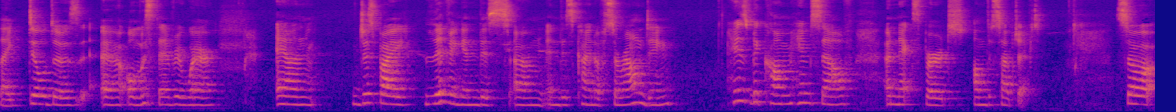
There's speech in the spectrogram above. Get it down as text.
like dildos uh, almost everywhere and just by living in this um, in this kind of surrounding he's become himself an expert on the subject. So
